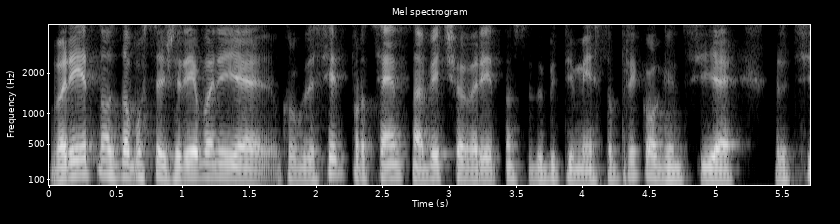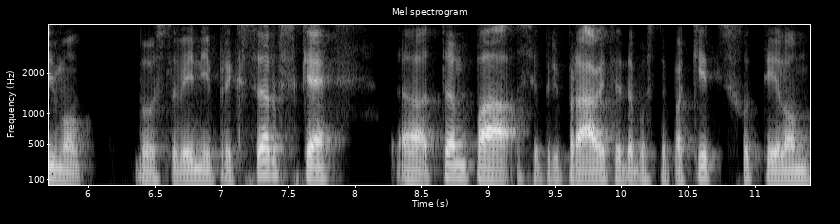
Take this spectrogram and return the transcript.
Verjetnost, da boste žrebani, je okrog 10% večja verjetnost, da dobite mesto preko agencije, recimo v Sloveniji prek Srpske, uh, tam pa se pripravite, da boste paket s hotelom,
